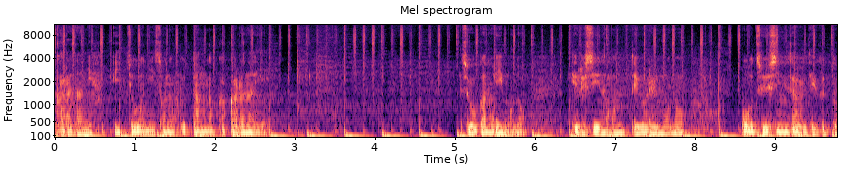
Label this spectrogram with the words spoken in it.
体に胃腸にその負担がかからない消化のいいものヘルシーなものって言われるものを中心に食べていくと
